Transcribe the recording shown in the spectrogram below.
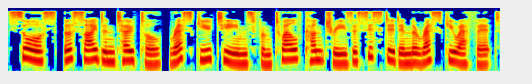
Source: Poseidon Total. Rescue teams from 12 countries assisted in the rescue effort.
